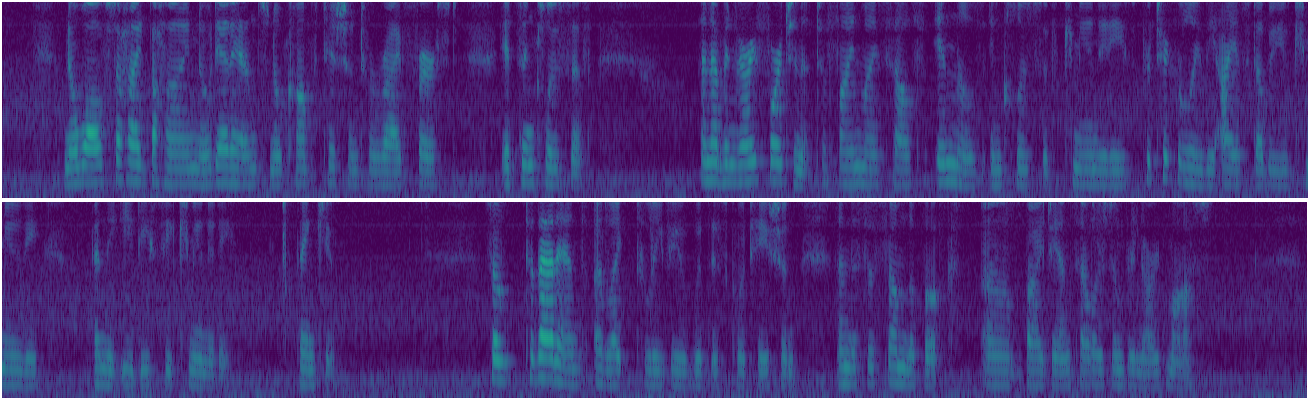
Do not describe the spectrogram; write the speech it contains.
No walls to hide behind, no dead ends, no competition to arrive first. It's inclusive. And I've been very fortunate to find myself in those inclusive communities, particularly the ISW community and the EDC community. Thank you. So, to that end, I'd like to leave you with this quotation, and this is from the book uh, by Jan Sellers and Bernard Moss.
